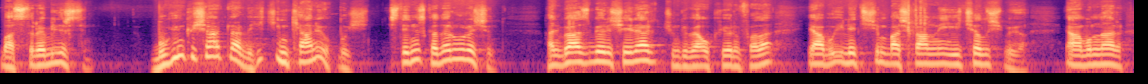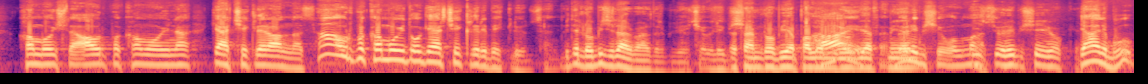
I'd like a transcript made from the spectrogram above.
bastırabilirsin. Bugünkü şartlarda hiç imkanı yok bu işin. İstediğiniz kadar uğraşın. Hani bazı böyle şeyler çünkü ben okuyorum falan. Ya bu iletişim başkanlığı iyi çalışmıyor. Yani bunlar kamu işte Avrupa kamuoyuna gerçekleri anlat. Ha Avrupa kamuoyu da o gerçekleri bekliyordu senden. Bir de lobiciler vardır biliyorsun. Hiç öyle bir şey Efendim lobi yapalım, Hayır lobi yapmayalım. böyle bir şey olmaz. Hiç öyle bir şey yok. Yani. Yani bu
